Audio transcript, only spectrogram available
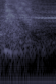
you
